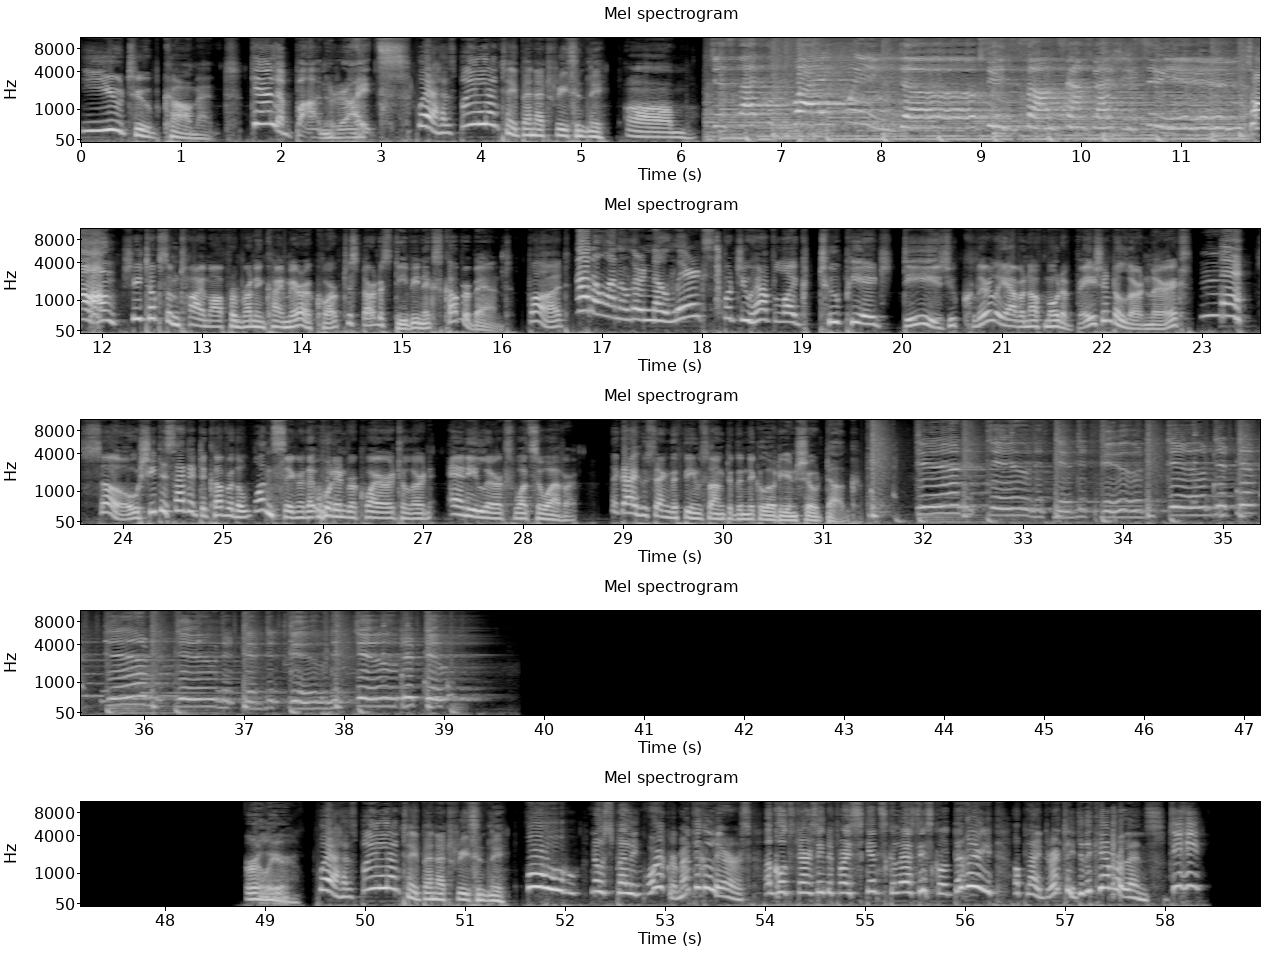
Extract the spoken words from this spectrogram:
YouTube comment. Caliban writes. Where has Violente been at recently? Um, Just like a white-winged dove, sings song, sounds like she's singing. song! She took some time off from running Chimera Corp to start a Stevie Nicks cover band. But, I don't want to learn no lyrics. but you have like two PhDs. You clearly have enough motivation to learn lyrics. Meh. So, she decided to cover the one singer that wouldn't require her to learn any lyrics whatsoever. The guy who sang the theme song to the Nickelodeon show Doug. Earlier. Where has Violente been at recently? Ooh, no spelling or grammatical errors. A gold star signifies skin scholastic skullduggery applied directly to the camera lens. Teehee.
